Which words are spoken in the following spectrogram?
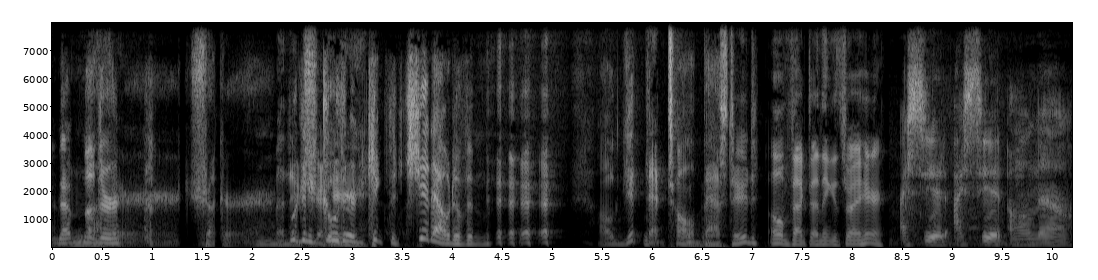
that mother trucker. Mother we're gonna trucker. go there and kick the shit out of him I'll get that tall bastard. Oh, in fact, I think it's right here. I see it. I see it all now.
